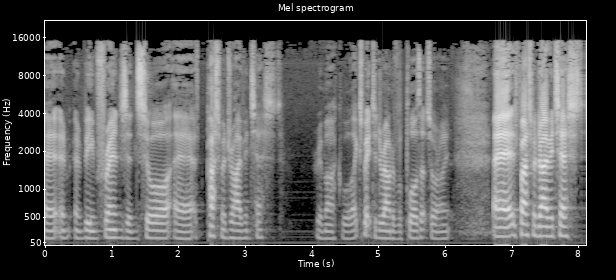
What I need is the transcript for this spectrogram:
and, and, being friends. And so uh, passed my driving test. Remarkable. I expected a round of applause. That's all right. Uh, passed my driving test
